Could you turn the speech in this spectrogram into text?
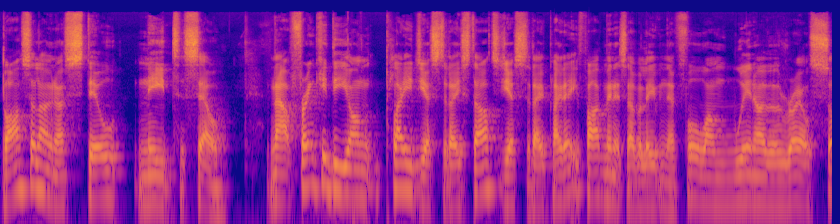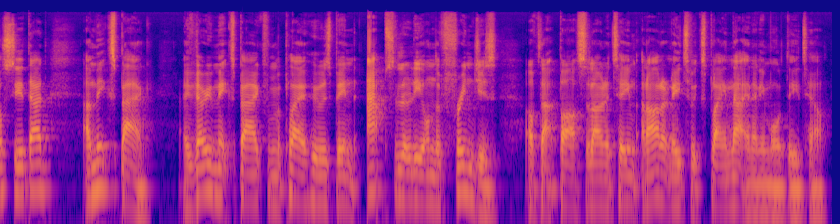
Barcelona still need to sell. Now, Frenkie de Jong played yesterday, started yesterday, played 85 minutes, I believe, in their 4 1 win over Real Sociedad. A mixed bag. A very mixed bag from a player who has been absolutely on the fringes of that Barcelona team, and I don't need to explain that in any more detail.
